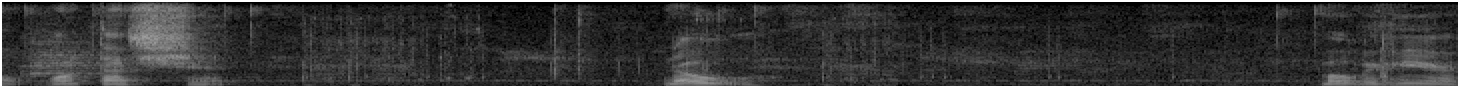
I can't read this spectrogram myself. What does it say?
Don't want that shit. No. I'm over here.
